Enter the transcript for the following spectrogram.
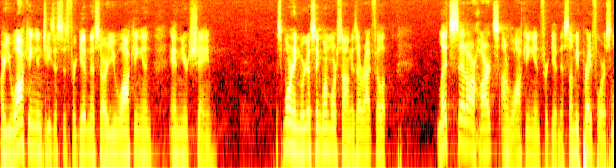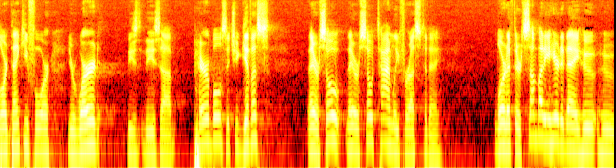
Are you walking in Jesus' forgiveness or are you walking in, in your shame? This morning, we're going to sing one more song. Is that right, Philip? Let's set our hearts on walking in forgiveness. Let me pray for us. Lord, thank you for your word, these, these uh, parables that you give us, they are so they are so timely for us today. Lord, if there's somebody here today who who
